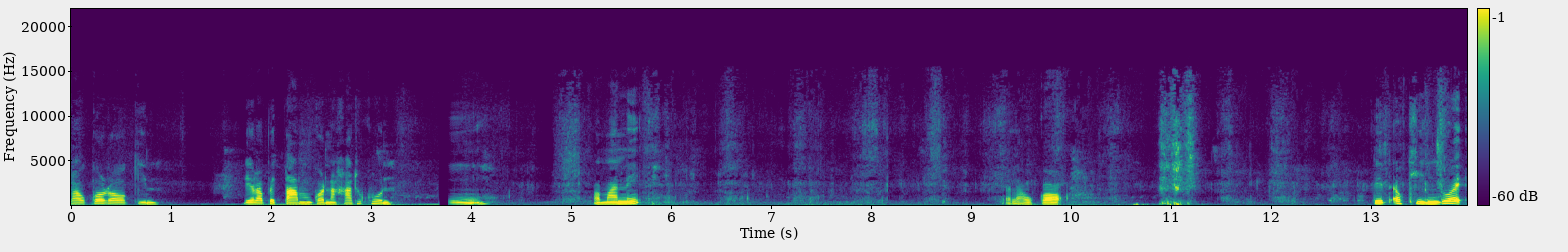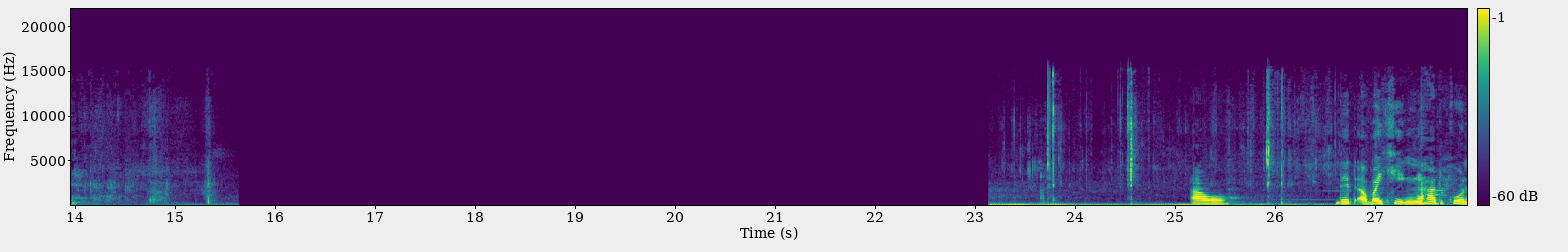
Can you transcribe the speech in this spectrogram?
เราก็รอกิน เดี๋ยวเราไปตำก่อนนะคะ ทุกคนนี่ประมาณนี้ แล้วเราก็ติดเอาขิงด้วย เอาเด็ดเอาใบขิงนะคะ ทุกคน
